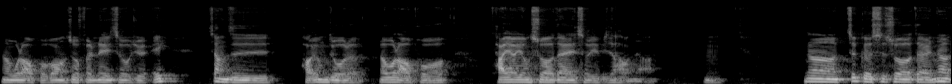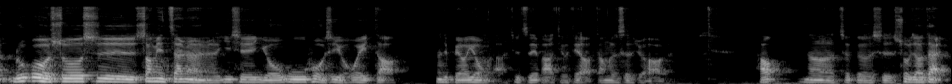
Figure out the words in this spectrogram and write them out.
那我老婆帮我做分类之后，觉得哎，这样子好用多了。那我老婆她要用塑料袋的时候也比较好拿。嗯，那这个是塑料袋。那如果说是上面沾染了一些油污或者是有味道，那就不要用了，就直接把它丢掉当垃圾就好了。好，那这个是塑胶袋。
